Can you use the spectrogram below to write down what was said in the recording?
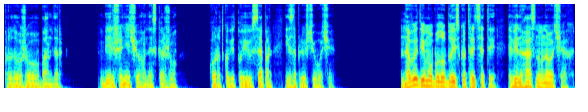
продовжував бандер. Більше нічого не скажу, коротко відповів сепар і заплющив очі. На вид йому було близько тридцяти, він гаснув на очах.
